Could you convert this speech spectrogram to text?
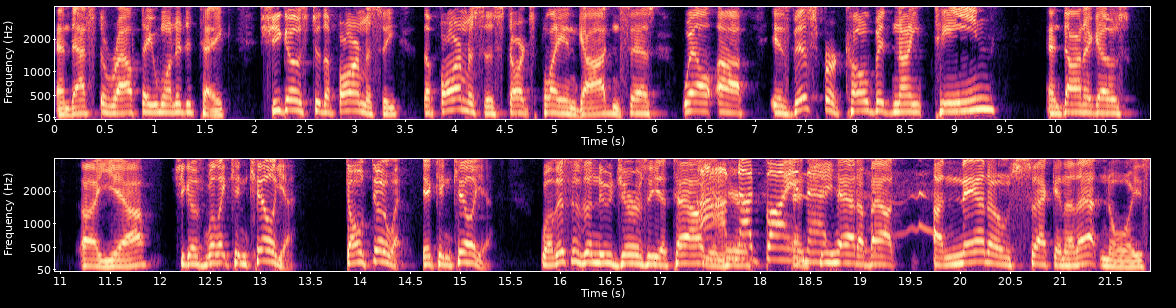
and that's the route they wanted to take. She goes to the pharmacy. The pharmacist starts playing God and says, "Well, uh, is this for COVID 19?" And Donna goes, uh, "Yeah." She goes, "Well, it can kill you. Don't do it. It can kill you." Well, this is a New Jersey Italian I'm here, not buying and that. she had about a nanosecond of that noise,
